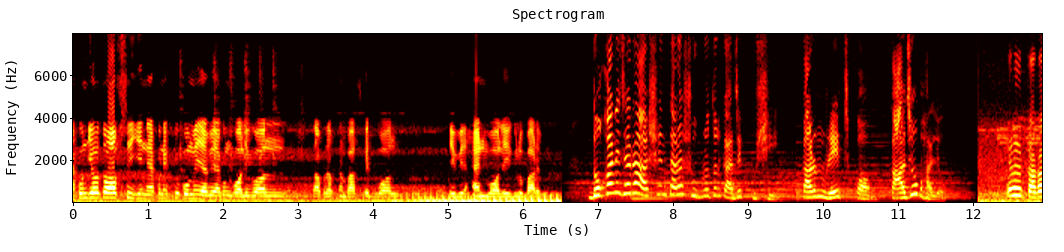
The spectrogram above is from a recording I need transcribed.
এখন যেহেতু অফ সিজন এখন একটু কমে যাবে। এখন ভলিবল তারপরে আপনার বাস্কেটবল হ্যান্ডবল এইগুলো বাড়বে। দোকানে যারা আসেন তারা সুব্রতর কাজে খুশি। কারণ রেট কম কাজও ভালো। এখানে টাকা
